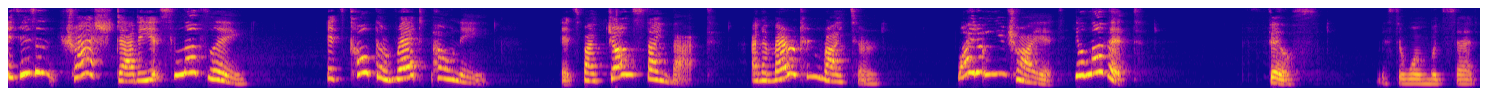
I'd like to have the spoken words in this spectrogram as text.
It isn't trash, Daddy, it's lovely. It's called The Red Pony. It's by John Steinbeck, an American writer. Why don't you try it? You'll love it. Filth, Mr. Wormwood said.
